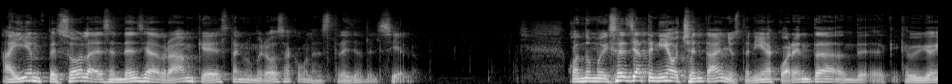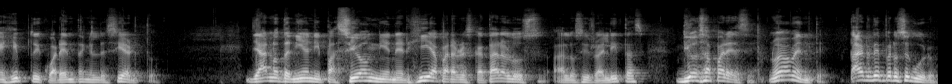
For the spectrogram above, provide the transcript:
Ahí empezó la descendencia de Abraham, que es tan numerosa como las estrellas del cielo. Cuando Moisés ya tenía 80 años, tenía 40 que vivió en Egipto y 40 en el desierto, ya no tenía ni pasión ni energía para rescatar a los, a los israelitas, Dios aparece nuevamente, tarde pero seguro.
